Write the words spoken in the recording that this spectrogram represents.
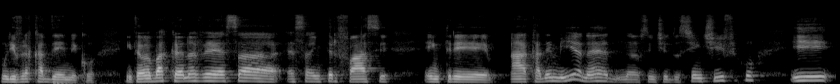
um livro acadêmico. Então é bacana ver essa, essa interface entre a academia, né, no sentido científico, e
